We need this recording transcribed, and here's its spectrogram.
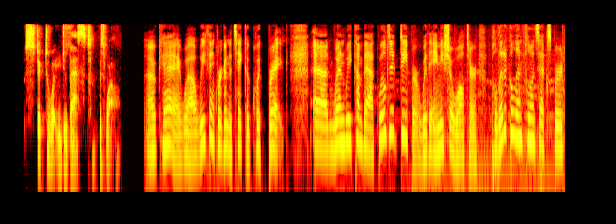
stick to what you do best as well. Okay, well, we think we're going to take a quick break. And when we come back, we'll dig deeper with Amy Showalter, political influence expert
